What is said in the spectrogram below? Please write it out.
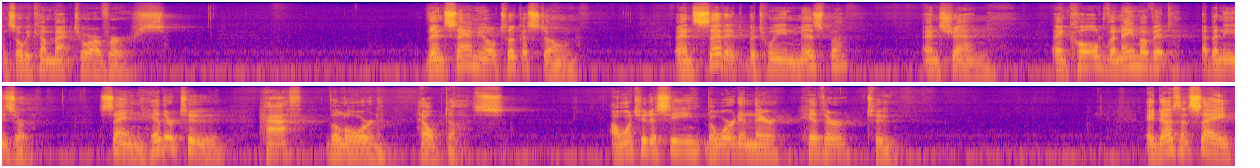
And so we come back to our verse. Then Samuel took a stone and set it between Mizpah and Shen and called the name of it Ebenezer, saying, Hitherto hath the Lord helped us. I want you to see the word in there, hitherto. It doesn't say,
